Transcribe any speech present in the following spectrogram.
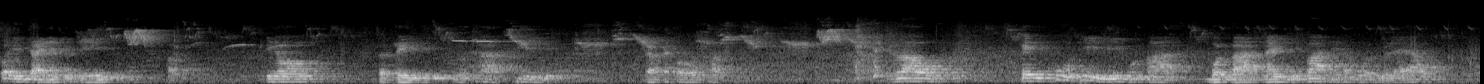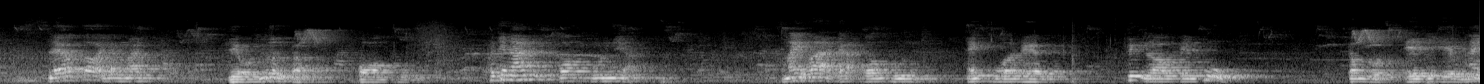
ก็ดีใจในจุดนี้ครับพี่น้องสตรีมูลค่าที่รักและเคารพครับ เราเป็นผู้ที่มีบทบาทบทบาทในหมู่บ้านในตำบลอยู่แล้ว แล้วก็ยังมาเกี่ยวเรื่องกับกองทุน เพราะฉะนั้นกองทุนเนี่ยไม่ว่าจะกองทุนในครัวเรือนซึ่งเราเป็นผู้กำหนด ATM ให้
